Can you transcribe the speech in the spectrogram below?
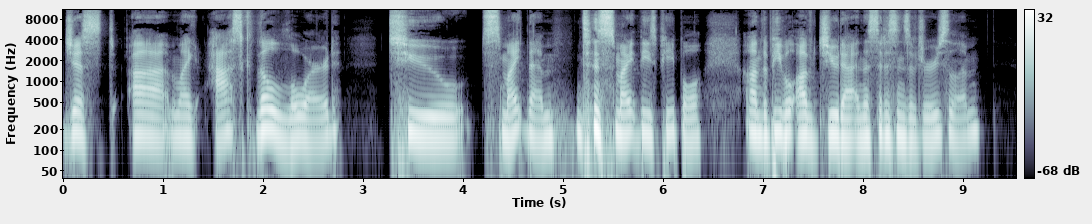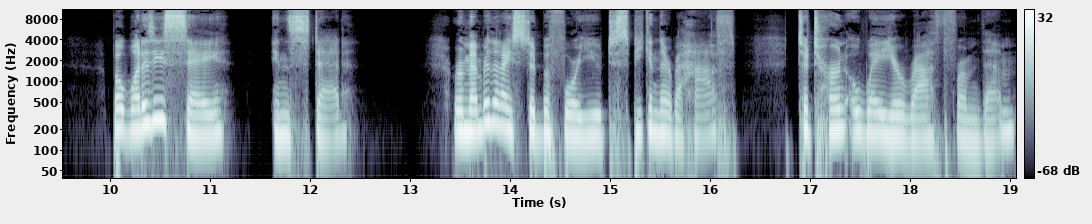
just um, like ask the Lord to smite them, to smite these people, um, the people of Judah and the citizens of Jerusalem. But what does he say instead? Remember that I stood before you to speak in their behalf, to turn away your wrath from them.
